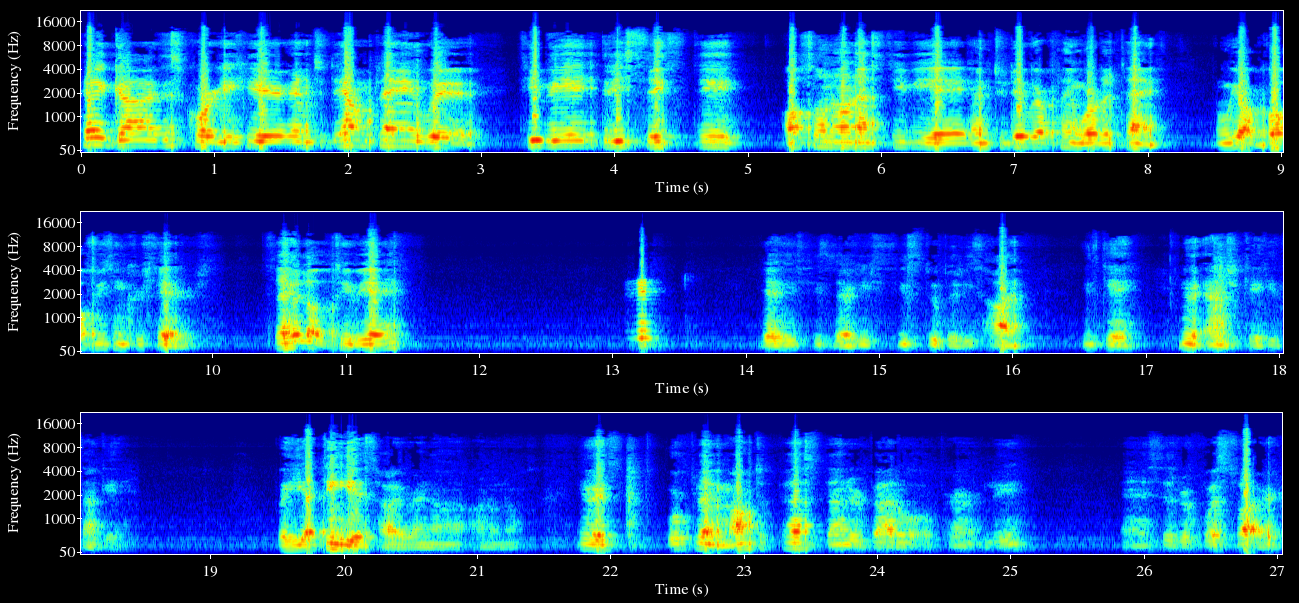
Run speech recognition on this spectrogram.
Hey guys, it's Corgy here, and today I'm playing with TBA 360, also known as TBA, and today we are playing World of Tanks, and we are both using Crusaders. Say hello, TBA. Hey. Yeah, he's, he's there. He's, he's stupid. He's high. He's gay. Anyway, Andrew K. He's not gay. But he, I think he is high right now. I don't know. Anyways, we're playing Mountain Pass Standard Battle, apparently. And it says request fire.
